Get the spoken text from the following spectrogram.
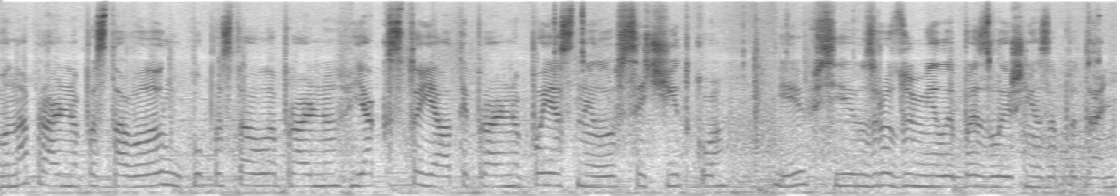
Вона правильно поставила руку, поставила правильно, як стояти, правильно пояснила все чітко. І всі зрозуміли без лишніх запитань.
